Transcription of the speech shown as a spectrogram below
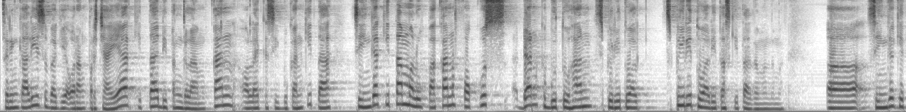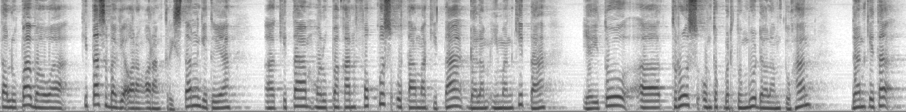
Seringkali sebagai orang percaya kita ditenggelamkan oleh kesibukan kita sehingga kita melupakan fokus dan kebutuhan spiritual spiritualitas kita teman-teman. Uh, sehingga kita lupa bahwa kita sebagai orang-orang Kristen gitu ya, uh, kita melupakan fokus utama kita dalam iman kita yaitu uh, terus untuk bertumbuh dalam Tuhan dan kita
